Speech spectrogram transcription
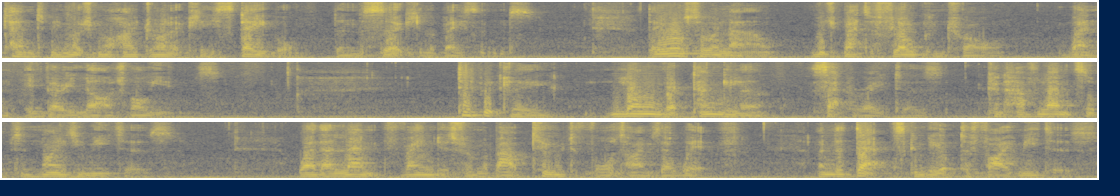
tend to be much more hydraulically stable than the circular basins. They also allow much better flow control when in very large volumes. Typically, long rectangular separators can have lengths up to 90 meters, where their length ranges from about 2 to 4 times their width, and the depths can be up to 5 meters.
